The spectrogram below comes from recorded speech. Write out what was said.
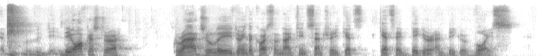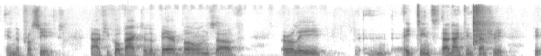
the orchestra gradually, during the course of the 19th century, gets, gets a bigger and bigger voice in the proceedings. Now, if you go back to the bare bones of early 18th, uh, 19th century, the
